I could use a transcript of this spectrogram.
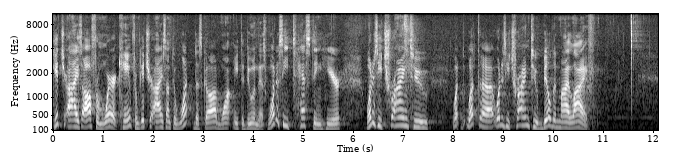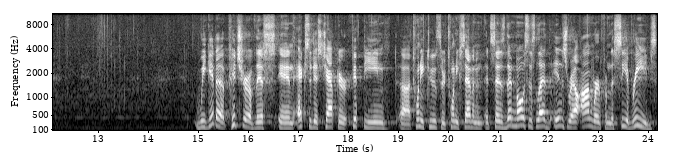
Get your eyes off from where it came from. Get your eyes onto what does God want me to do in this? What is He testing here? What is He trying to, what, what, uh, what is He trying to build in my life? We get a picture of this in Exodus chapter 15, uh, 22 through 27, it says, Then Moses led Israel onward from the Sea of Reeds.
